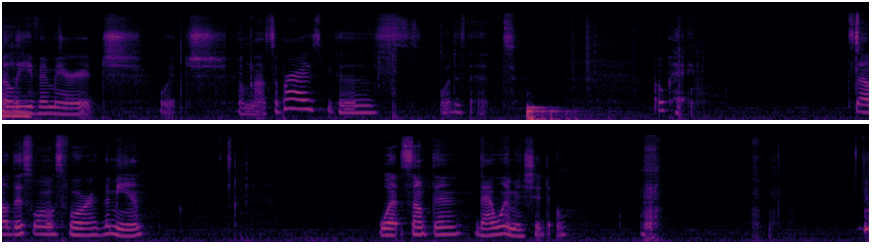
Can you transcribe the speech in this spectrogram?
believe in marriage, which I'm not surprised because what is that? Okay. So this one was for the men. What's something that women should do?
